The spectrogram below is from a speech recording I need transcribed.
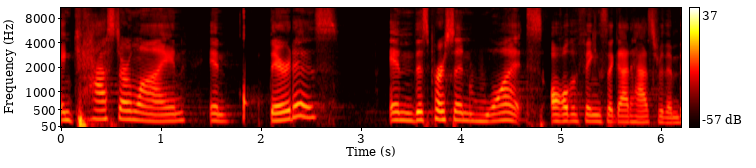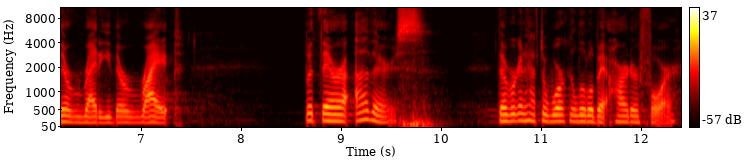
and cast our line, and there it is. And this person wants all the things that God has for them. They're ready, they're ripe. But there are others that we're to have to work a little bit harder for.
